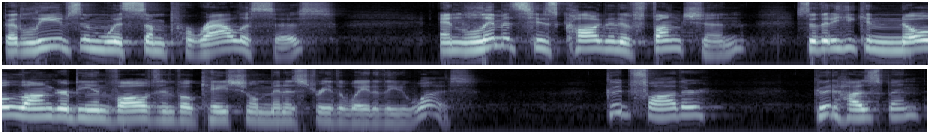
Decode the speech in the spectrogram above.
that leaves him with some paralysis and limits his cognitive function so that he can no longer be involved in vocational ministry the way that he was. Good father, good husband,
